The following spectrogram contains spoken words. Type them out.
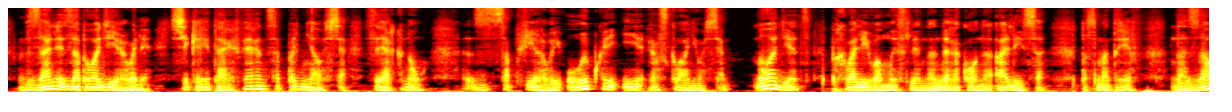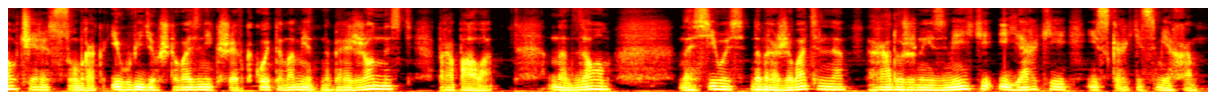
В зале зааплодировали. Секретарь Ференса поднялся, сверкнул с сапфировой улыбкой и раскланялся. «Молодец!» — похвалила мысленно дракона Алиса, посмотрев на зал через сумрак и увидев, что возникшая в какой-то момент напряженность пропала. Над залом носилась доброжелательно радужные змейки и яркие искорки смеха.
